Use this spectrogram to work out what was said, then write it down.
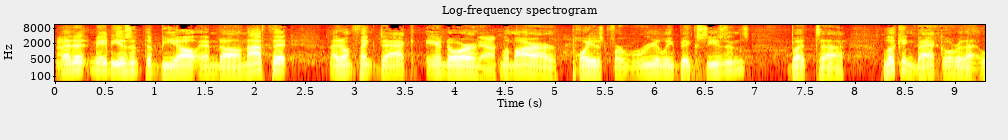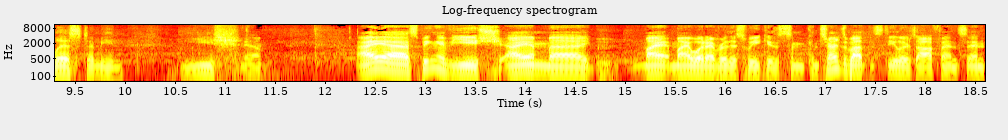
that it maybe isn't the be all end all. Not that I don't think Dak and or Yeah. Lamar are poised for really big seasons, but uh, looking back over that list, I mean, yeesh. Yeah. I uh, speaking of yeesh, I am uh, my my whatever this week is some concerns about the Steelers' offense, and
